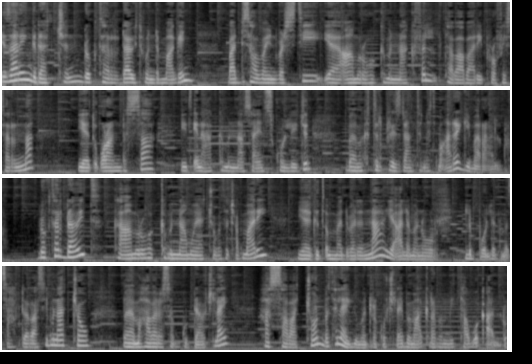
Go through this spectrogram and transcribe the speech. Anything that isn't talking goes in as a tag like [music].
የዛሬ እንግዳችን ዶክተር ዳዊት ወንድምአገኝ በአዲስ አበባ ዩኒቨርሲቲ የአእምሮ ሕክምና ክፍል ተባባሪ ፕሮፌሰርና የጥቁር አንበሳ የጤና ሕክምና ሳይንስ ኮሌጅን በምክትል ፕሬዝዳንትነት ማዕረግ ይመራሉ። ዶክተር ዳዊት ከአእምሮ ሕክምና ሙያቸው በተጨማሪ የግጥም መድበልና የአለመኖር ልብ ወለድ መጽሐፍ ደራሲም ናቸው። በማህበረሰብ ጉዳዮች ላይ ሀሳባቸውን በተለያዩ መድረኮች ላይ በማቅረብም ይታወቃሉ።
